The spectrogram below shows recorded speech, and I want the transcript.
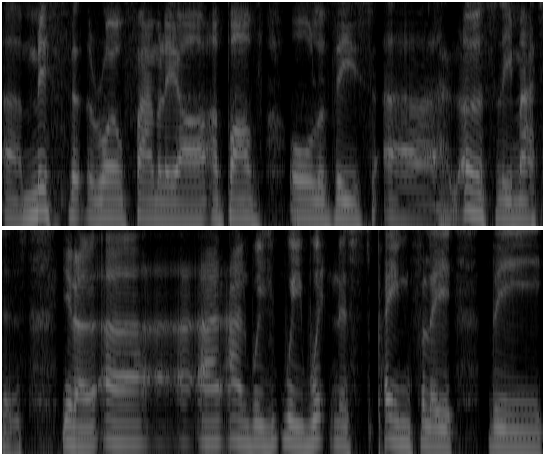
uh, myth that the royal family are above all of these uh, earthly matters, you know, uh, and, and, we we witnessed painfully the.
